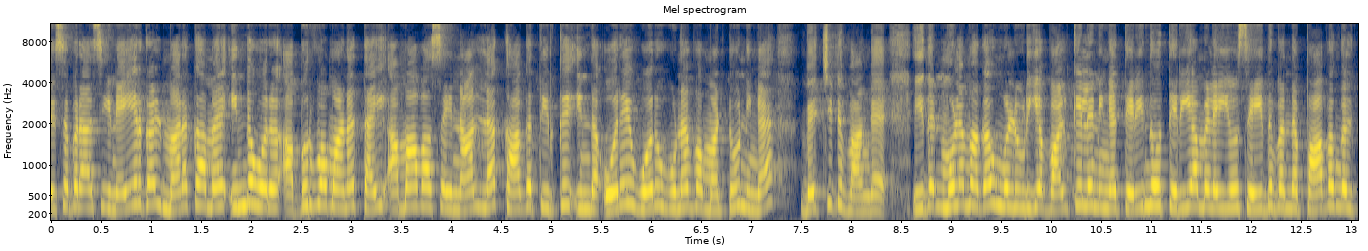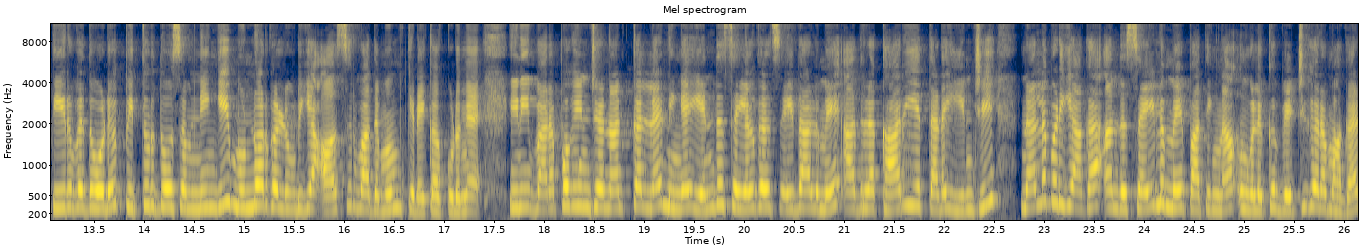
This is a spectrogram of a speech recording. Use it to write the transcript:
ரிஷபராசி நேயர்கள் மறக்காம இந்த ஒரு அபூர்வமான தை அமாவாசை நாளில் காகத்திற்கு இந்த ஒரே ஒரு உணவை மட்டும் நீங்கள் வச்சுட்டு வாங்க. இதன் மூலமாக உங்களுடைய வாழ்க்கையில் நீங்கள் தெரிந்தோ தெரியாமலேயோ செய்து வந்த பாவங்கள் தீருவதோடு பித்துர் தோஷம் நீங்கி முன்னோர்களுடைய ஆசிர்வாதமும் கிடைக்க கொடுங்க. இனி வரப்போகின்ற நாட்களில் நீங்கள் எந்த செயல்கள் செய்தாலுமே அதில் காரிய தடை இன்றி நல்லபடியாக அந்த செயலுமே பார்த்தீங்கன்னா உங்களுக்கு வெற்றிகரமாக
